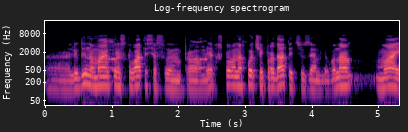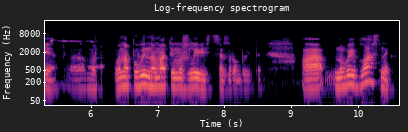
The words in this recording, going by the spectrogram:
Е, Людина має користуватися своїми правами. Якщо вона хоче продати цю землю, вона має е, вона повинна мати можливість це зробити. А новий власник,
